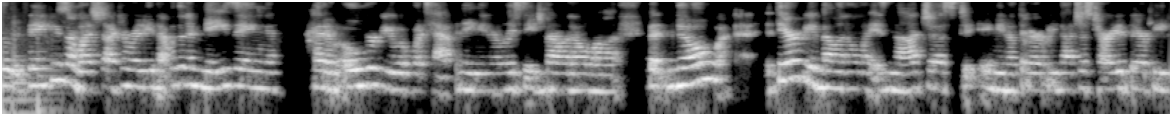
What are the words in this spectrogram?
Thank you so much, Dr. Mooradian. That was an amazing kind of overview of what's happening in early stage melanoma. But no, therapy of melanoma is not just immunotherapy, not just targeted therapy.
